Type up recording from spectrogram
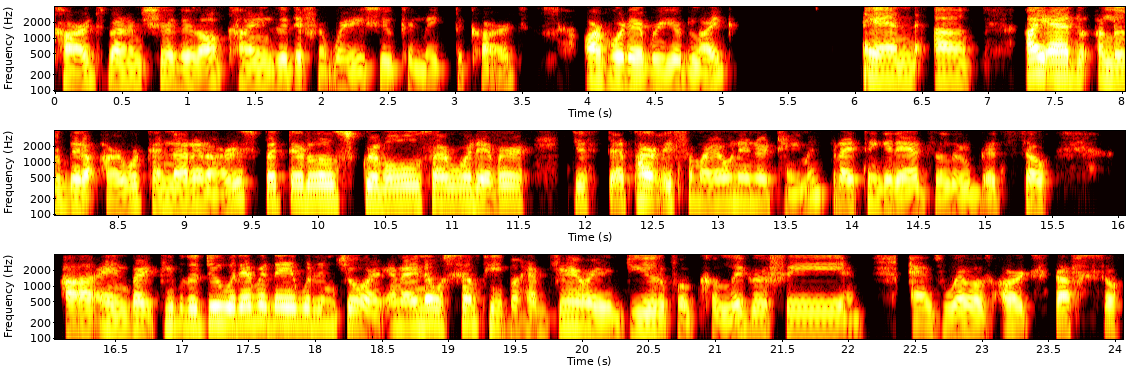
cards, but I'm sure there's all kinds of different ways you can make the cards or whatever you'd like. And uh, I add a little bit of artwork. I'm not an artist, but they're little scribbles or whatever, just uh, partly for my own entertainment, but I think it adds a little bit. So uh, I invite people to do whatever they would enjoy. And I know some people have very beautiful calligraphy and as well as art stuff. So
